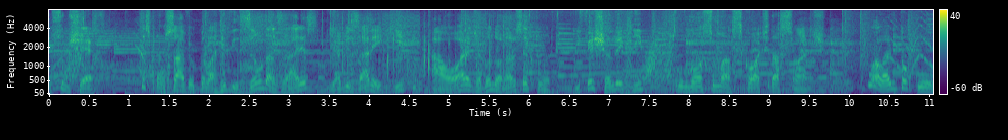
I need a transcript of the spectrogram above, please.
o subchefe, responsável pela revisão das áreas e avisar a equipe a hora de abandonar o setor. E fechando a equipe, o nosso mascote da sorte. O alarme tocou.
